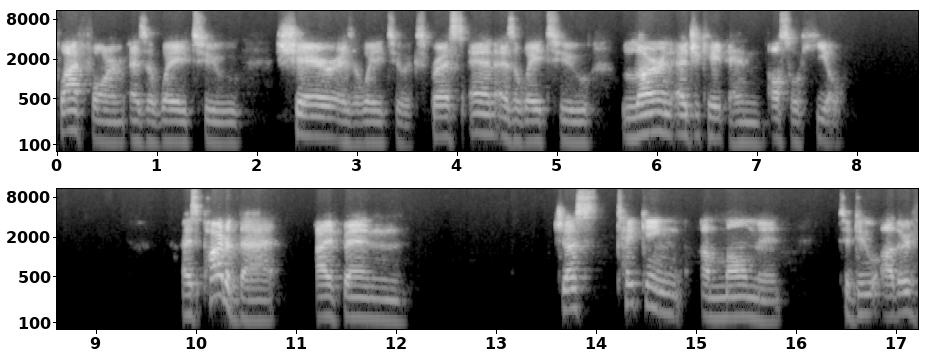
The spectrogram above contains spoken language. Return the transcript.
platform as a way to share, as a way to express, and as a way to learn, educate, and also heal. As part of that, I've been just taking a moment to do other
